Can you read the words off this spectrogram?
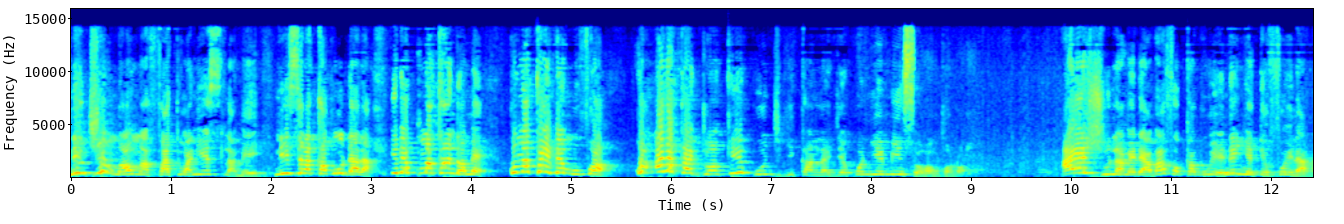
ni diɲɛ maa o maa fatura n'i ye silamɛ ye n'i sera kaburu da la i bɛ kumakan dɔ mɛn kumakan in bɛ mun fɔ ko ala ka jɔn k'i kun jigin kan lajɛ ko n'i ye min sɔrɔ n kɔnɔ a ye su lamɛn dɛ a b'a fɔ kaburu ye ne ɲɛ tɛ foyi la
